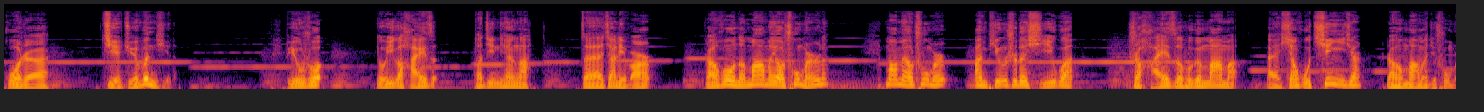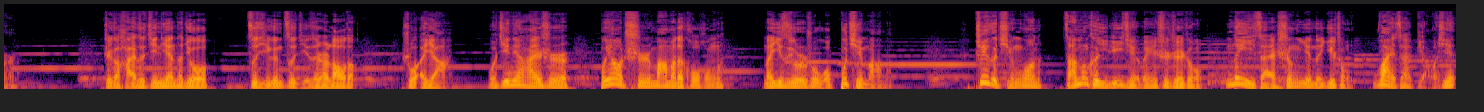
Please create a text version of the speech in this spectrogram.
或者解决问题的。比如说，有一个孩子，他今天啊。在家里玩，然后呢，妈妈要出门了。妈妈要出门，按平时的习惯，是孩子会跟妈妈哎相互亲一下，然后妈妈就出门了。这个孩子今天他就自己跟自己在这唠叨，说：“哎呀，我今天还是不要吃妈妈的口红了。”那意思就是说我不亲妈妈。这个情况呢，咱们可以理解为是这种内在声音的一种外在表现。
